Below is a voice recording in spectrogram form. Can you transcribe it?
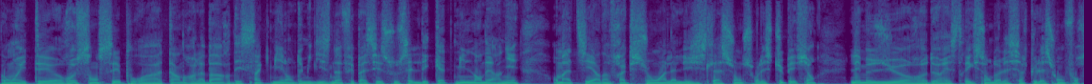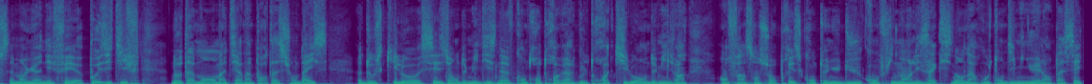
ont été recensés pour atteindre la barre des 5000 en 2019 et passer sous celle des 4000 l'an dernier. En matière d'infraction à la législation sur les stupéfiants, les mesures de restriction de la circulation ont forcément eu un effet positif, notamment en matière d'importation d'ice. 12 kilos saisis en 2019 contre 3,3 kilos en 2020. Enfin, sans surprise, compte tenu du confinement, les accidents de la route ont diminué l'an passé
